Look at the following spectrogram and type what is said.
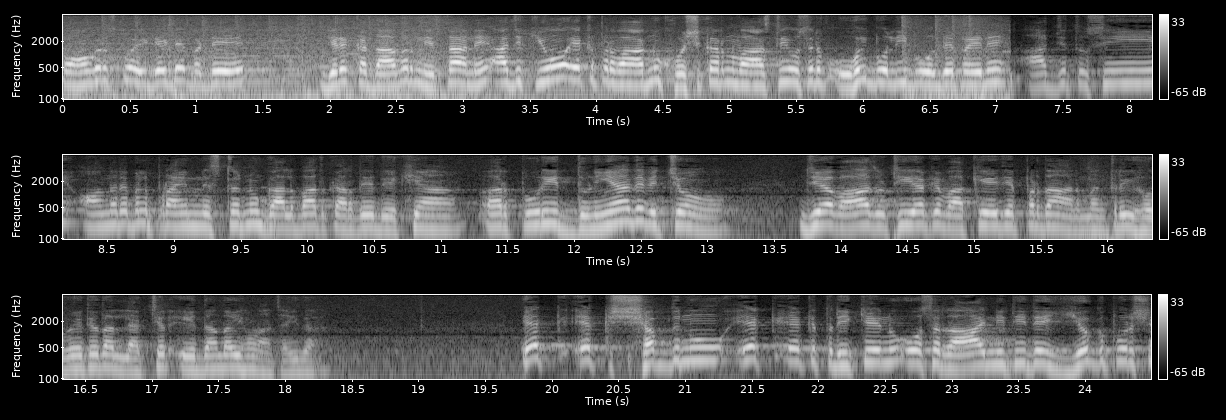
ਕਾਂਗਰਸ ਤੋਂ ਏਡੇ ਏਡੇ ਵੱਡੇ ਜਿਹੜੇ ਕਦਾਵਰ ਨੇਤਾ ਨੇ, ਅੱਜ ਕਿਉਂ ਇੱਕ ਪਰਿਵਾਰ ਨੂੰ ਖੁਸ਼ ਕਰਨ ਵਾਸਤੇ ਉਹ ਸਿਰਫ ਉਹੀ ਬੋਲੀ ਬੋਲਦੇ ਪਏ ਨੇ? ਅੱਜ ਤੁਸੀਂ ਆਨਰੇਬਲ ਪ੍ਰਾਈਮ ਮਿਨਿਸਟਰ ਨੂੰ ਗੱਲਬਾਤ ਕਰਦੇ ਦੇਖਿਆ ਔਰ ਪੂਰੀ ਦੁਨੀਆ ਦੇ ਵਿੱਚੋਂ ਜੇ ਆਵਾਜ਼ ਉੱਠੀ ਆ ਕਿ ਵਾਕਈ ਜੇ ਪ੍ਰਧਾਨ ਮੰਤਰੀ ਹੋਵੇ ਤੇ ਉਹਦਾ ਲੈਕਚਰ ਇਦਾਂ ਦਾ ਹੀ ਹੋਣਾ ਚਾਹੀਦਾ। ਇੱਕ ਇੱਕ ਸ਼ਬਦ ਨੂੰ, ਇੱਕ ਇੱਕ ਤਰੀਕੇ ਨੂੰ ਉਸ ਰਾਜਨੀਤੀ ਦੇ ਯੁੱਗ ਪੁਰਸ਼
